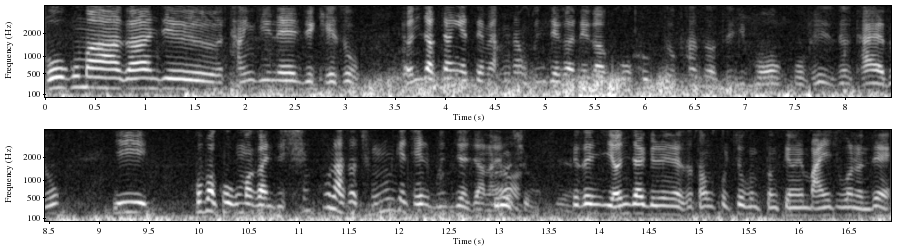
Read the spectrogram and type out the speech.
고구마가 이제 당진에 이제 계속 연작장애 때문에 항상 문제가 돼갖고 흙도 파서 들이먹고 배수를 다 해도 이 호박 고구마가 이제 심고 나서 죽는 게 제일 문제잖아요. 그렇죠. 예. 그래서 이제 연작으로 인해서 덩굴조금병 때문에 많이 죽었는데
